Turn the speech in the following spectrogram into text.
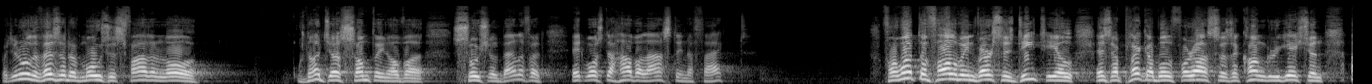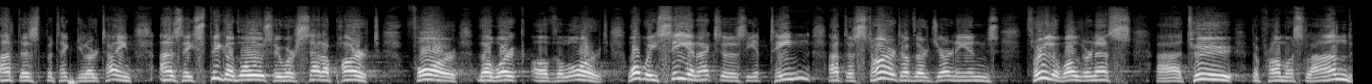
But you know, the visit of Moses' father-in-law was not just something of a social benefit. It was to have a lasting effect. For what the following verses detail is applicable for us as a congregation at this particular time, as they speak of those who were set apart for the work of the Lord. What we see in Exodus 18 at the start of their journeyings through the wilderness uh, to the promised land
